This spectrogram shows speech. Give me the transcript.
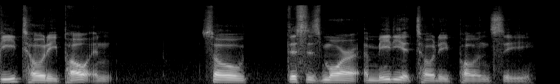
be totipotent. So this is more immediate totipotency.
